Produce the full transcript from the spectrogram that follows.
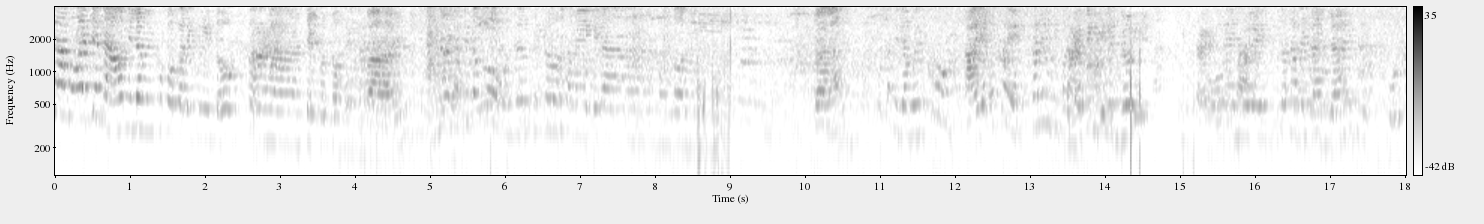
Ako andyan na ako, nilangoy ko pabalik rito para Kaya ko pa eh. Kaya yung Pagdating kila Joy. Oo, Joy. Dito sa may dyan. Puta,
